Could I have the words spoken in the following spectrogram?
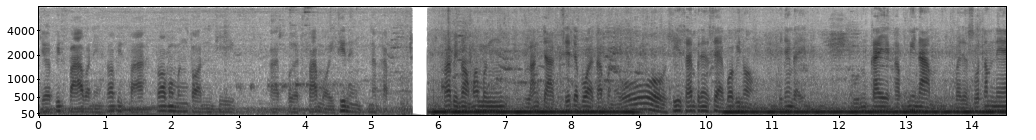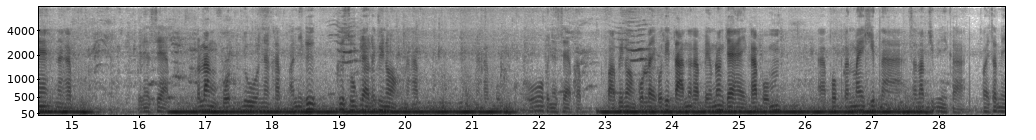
เจอปิดฟ้าวันนี้รอบปิดฟ้ารอบมาเมืองตอนทีอ่าเปิดฟ้าหมอยที่หนึ่งนะครับพาพี่น้องมามึงหลังจากเสร็จเรียบร้อยครับวันนี้โอ้สีสันเป็นแสบบ่พี่น้องเป็นยังไงตุนไก่ครับมีน้ำ ใบจะสดน้ำแน่นะครับ เป็นแสบกำลังฟดอยู่นะครับ อันนี้คือคือสุกแล้วเลยพี่น้องนะครับนะครับผมโอ้เป็นแสบครับฝากพี่น้องกดไลค์กดติดตามนะครับ เป็นกำลังใจให้ครับ ผมพบกันไม่คลิปหน้าสำหรับคลิปนี้ก็ไปสมี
